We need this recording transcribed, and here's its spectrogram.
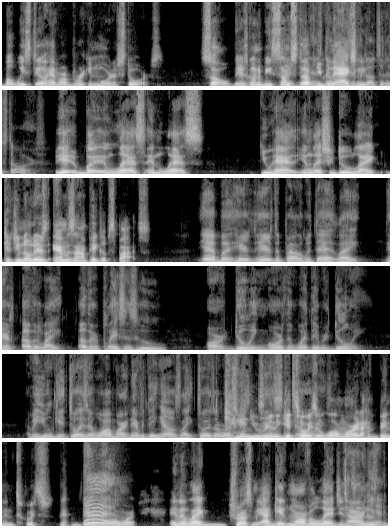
but we still have our brick and mortar stores. So there's going to be some stuff you no can to actually go to the stores. yeah, but unless unless you had unless you do like because you know there's Amazon pickup spots. Yeah, but here's here's the problem with that. Like, there's other like other places who are doing more than what they were doing. I mean, you can get toys at Walmart and everything else. Like Toys R Us. Can you really get toys at Walmart? I've been in toys. I've been Yeah. in Walmart, and I'm like, trust me, I get Marvel Legends, and Target?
